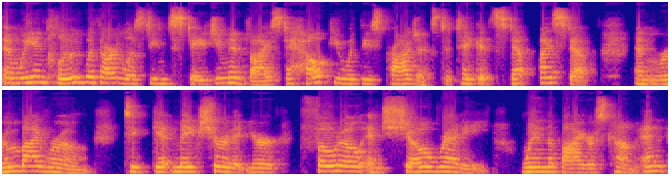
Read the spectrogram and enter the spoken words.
And we include with our listing staging advice to help you with these projects, to take it step by step and room by room to get make sure that you're photo and show ready when the buyers come. And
